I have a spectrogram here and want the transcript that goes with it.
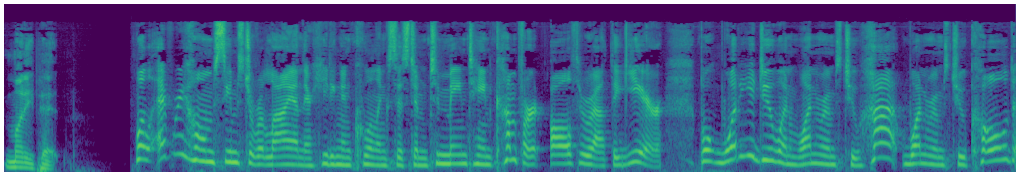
Money Pit. Well, every home seems to rely on their heating and cooling system to maintain comfort all throughout the year. But what do you do when one room's too hot, one room's too cold?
